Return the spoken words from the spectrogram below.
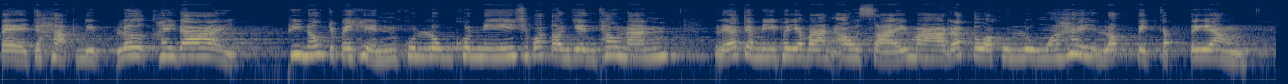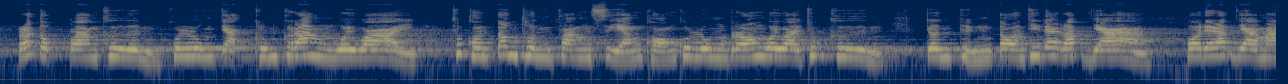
แต่จะหักดิบเลิกให้ได้ พี่นกจะไปเห็นคุณลุงคนนี้เฉพาะตอนเย็นเท่านั้น แล้วจะมีพยาบาลเอาสายมารัดตัวคุณลุงมาให้ล็อกติดกับเตียง เพราะตกกลางคืน คุณลุงจะคลุ้มครั่งโวยวายทุกคนต้องทนฟังเสียงของคุณลุงร้องโวยวายทุกคืน จนถึงตอนที่ได้รับยา พอได้รับยามา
